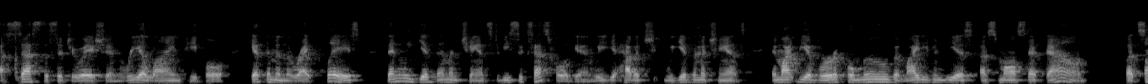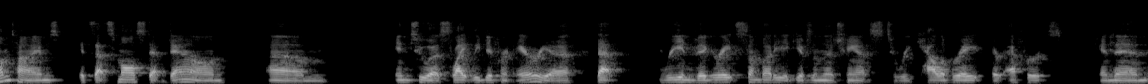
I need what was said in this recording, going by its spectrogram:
assess the situation realign people get them in the right place then we give them a chance to be successful again. We have a we give them a chance it might be a vertical move. It might even be a, a small step down. But sometimes it's that small step down um, into a slightly different area that reinvigorates somebody. It gives them the chance to recalibrate their efforts and then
